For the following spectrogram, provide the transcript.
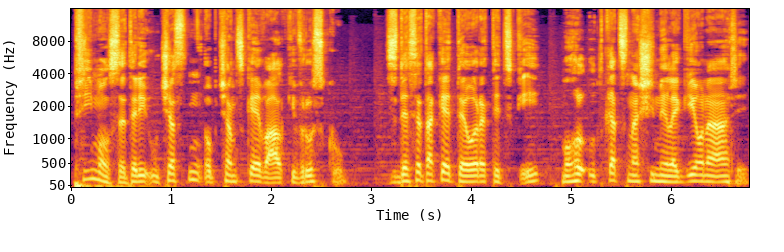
Přímo se tedy účastní občanské války v Rusku. Zde se také teoreticky mohl utkat s našimi legionáři,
